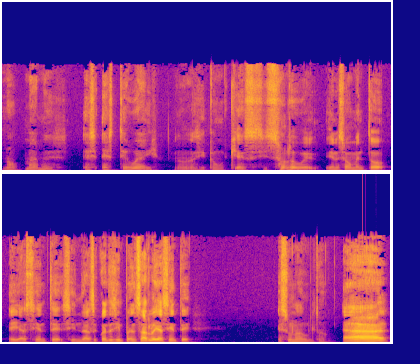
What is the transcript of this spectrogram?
no mames, es este güey. ¿no? Así como que es así solo, güey. Y en ese momento ella siente, sin darse cuenta, sin pensarlo, ella siente, es un adulto. Ah,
